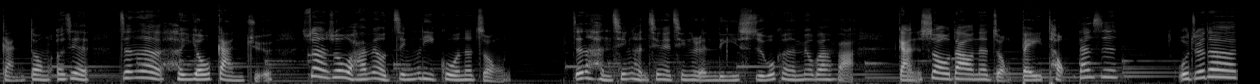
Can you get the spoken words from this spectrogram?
感动，而且真的很有感觉。虽然说我还没有经历过那种真的很亲很亲的亲人离世，我可能没有办法感受到那种悲痛，但是我觉得。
